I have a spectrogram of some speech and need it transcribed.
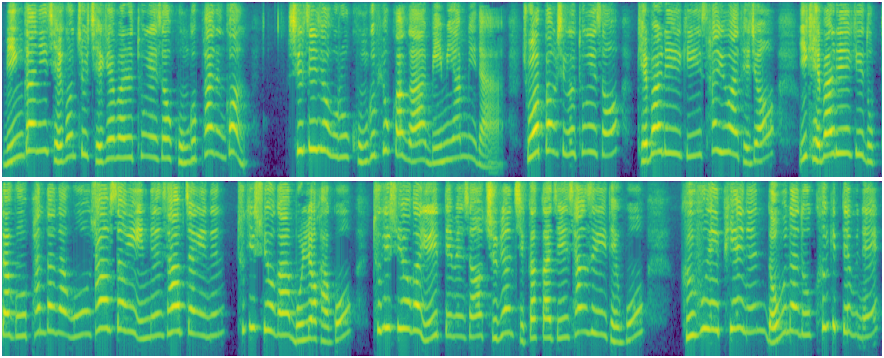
민간이 재건축 재개발을 통해서 공급하는 건 실질적으로 공급 효과가 미미합니다. 조합 방식을 통해서 개발이익이 사유화되죠. 이 개발이익이 높다고 판단하고 사업성이 있는 사업장에는 투기 수요가 몰려가고 투기 수요가 유입되면서 주변 집값까지 상승이 되고 그 후의 피해는 너무나도 크기 때문에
